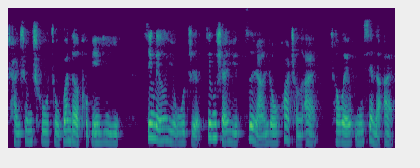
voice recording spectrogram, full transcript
产生出主观的普遍意义。心灵与物质、精神与自然融化成爱，成为无限的爱。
